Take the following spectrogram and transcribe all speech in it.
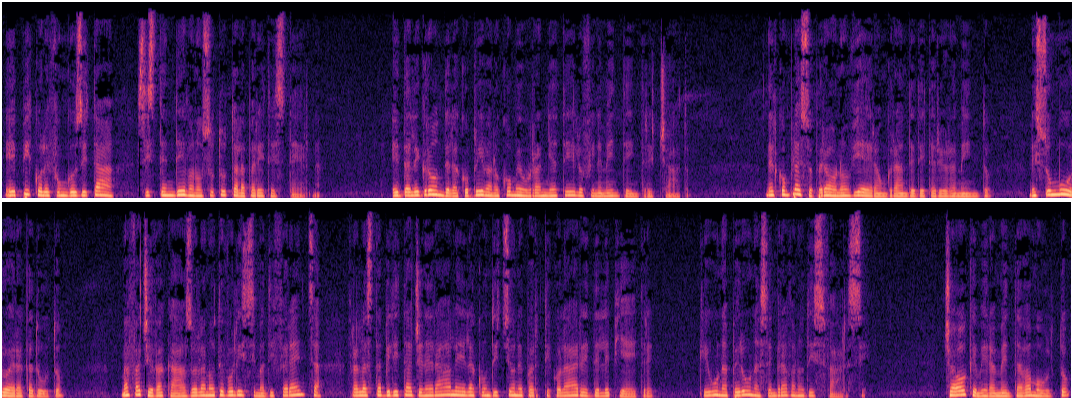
e piccole fungosità si stendevano su tutta la parete esterna e dalle gronde la coprivano come un ragnatelo finemente intrecciato. Nel complesso però non vi era un grande deterioramento, nessun muro era caduto, ma faceva caso la notevolissima differenza fra la stabilità generale e la condizione particolare delle pietre, che una per una sembravano disfarsi. Ciò che mi rammentava molto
